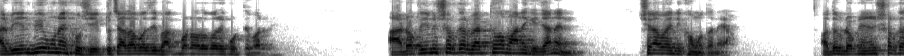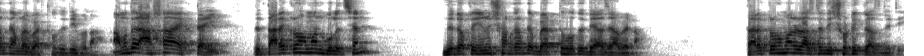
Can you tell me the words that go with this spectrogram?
আর বিএনপিও মনে হয় খুশি, একটু চাঁদাবাজি ভাগ করে করতে পারবে। আর ডক্টর ইউনুস সরকার ব্যর্থ হওয়া মানে কি জানেন? সেনাবাহিনী ক্ষমতা নেয়া। অতএব ডক্টর ইউনুস সরকারকে আমরা ব্যর্থ হতে দিব না। আমাদের আশা একটাই যে তারেক রহমান বলেছেন যে ডক্টর ইউনুস সরকারকে ব্যর্থ হতে দেয়া যাবে না। তারেক রহমানের রাজনীতি সঠিক রাজনীতি,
